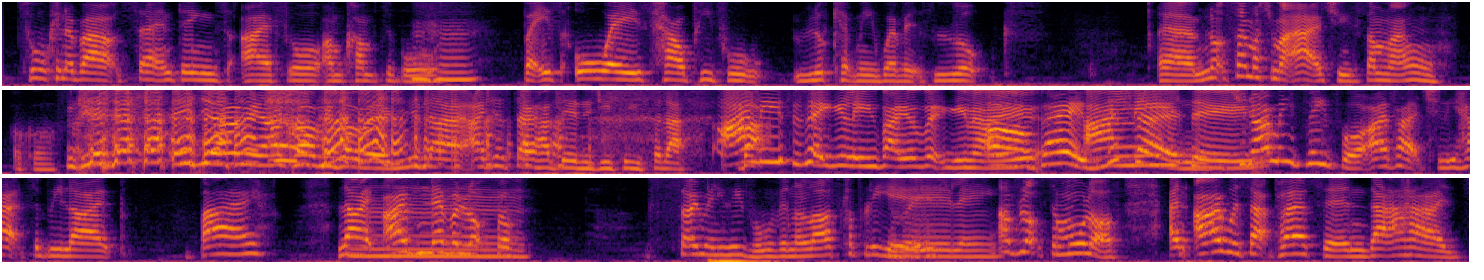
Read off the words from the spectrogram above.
Talking about certain things, I feel I'm comfortable. Mm-hmm. But it's always how people look at me, whether it's looks. Um, not so much my attitude, because I'm like, oh, fuck off. Do you know what I mean? I can't be bothered. You know, I just don't have the energy for you for that. I But- need to take a leave by your book, you know. Oh, babe, I listen. Do you know how many people I've actually had to be like, bye? Like, I've never locked off so many people within the last couple of years. Really? I've locked them all off. And I was that person that had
